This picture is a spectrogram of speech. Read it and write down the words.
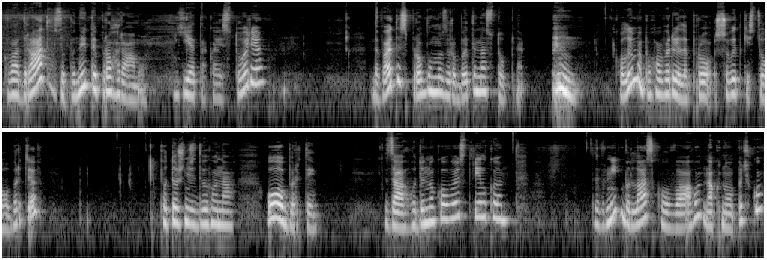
квадрат, зупинити програму. Є така історія. Давайте спробуємо зробити наступне. Коли ми поговорили про швидкість обертів, потужність двигуна, оберти за годинниковою стрілкою, зверніть, будь ласка, увагу на кнопочку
